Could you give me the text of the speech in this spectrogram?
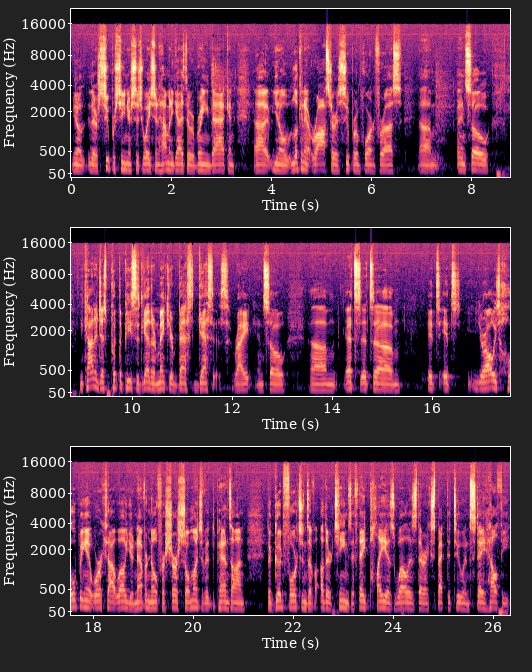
you know their super senior situation, how many guys they were bringing back, and uh, you know looking at roster is super important for us. Um, and so you kind of just put the pieces together and make your best guesses, right? And so um, it's it's um, it's it's you're always hoping it works out well. You never know for sure. So much of it depends on the good fortunes of other teams if they play as well as they're expected to and stay healthy.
